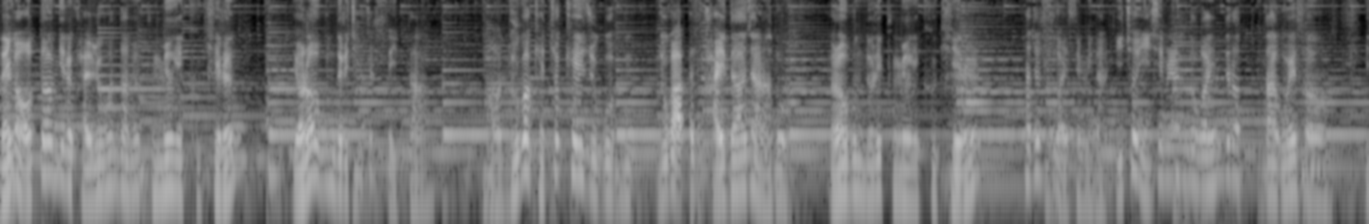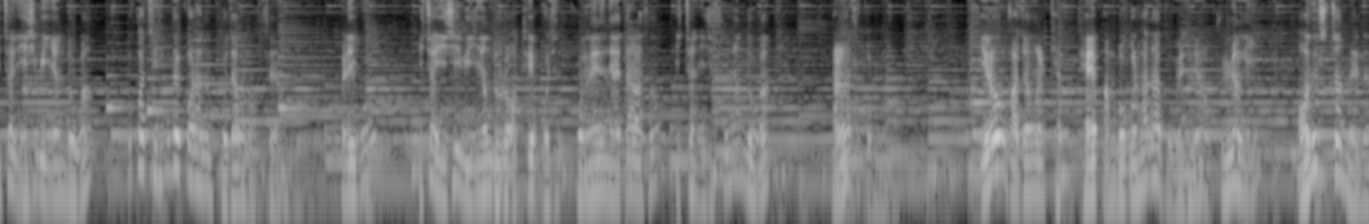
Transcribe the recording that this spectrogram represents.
내가 어떠한 길을 가려고 한다면 분명히 그 길은 여러분들이 찾을 수 있다. 어, 누가 개척해주고 무- 누가 앞에서 가이드하지 않아도 여러분들이 분명히 그 길을 찾을 수가 있습니다. 2021년도가 힘들었다고 해서 2022년도가 똑같이 힘들 거라는 보장은 없어요. 그리고 2022년도를 어떻게 보시, 보내느냐에 따라서 2023년도가 달라질 겁니다. 이런 과정을 대반복을 하다 보면요, 분명히 어느 시점에는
